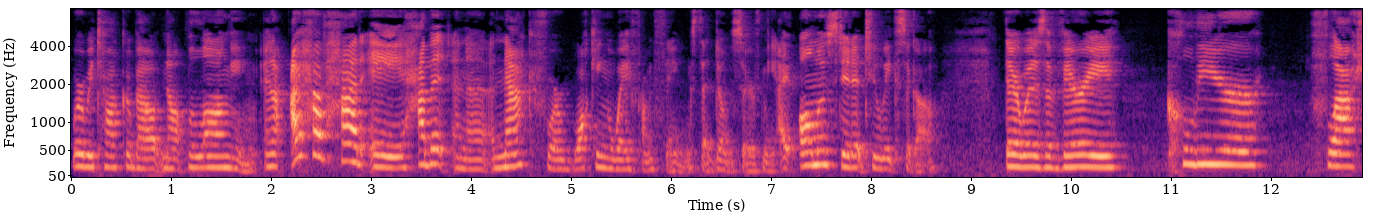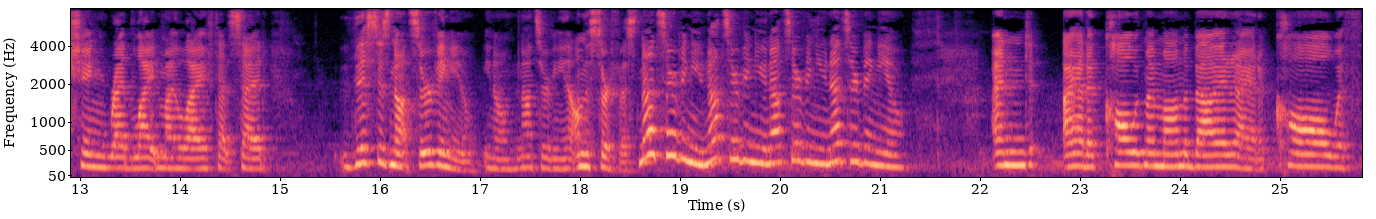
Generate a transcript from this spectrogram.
where we talk about not belonging. And I have had a habit and a, a knack for walking away from things that don't serve me. I almost did it 2 weeks ago. There was a very clear, flashing red light in my life that said, this is not serving you, you know, not serving you on the surface, not serving you, not serving you, not serving you, not serving you. And I had a call with my mom about it. I had a call with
